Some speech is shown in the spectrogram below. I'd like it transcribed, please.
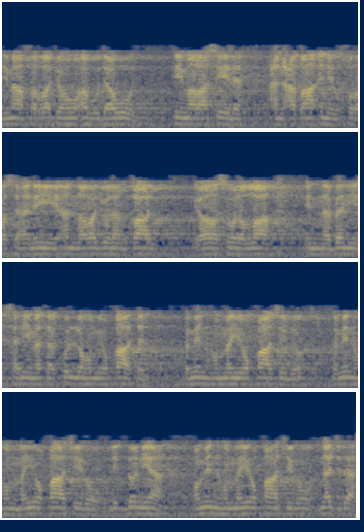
بما خرجه أبو داود في مراسيله عن عطاء الخرساني أن رجلا قال يا رسول الله إن بني سلمة كلهم يقاتل فمنهم من يقاتل فمنهم من يقاتل للدنيا ومنهم من يقاتل نجدة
